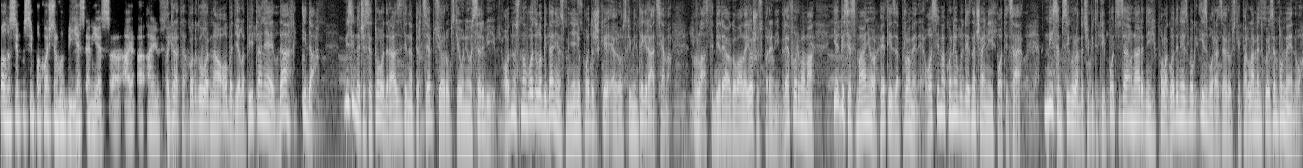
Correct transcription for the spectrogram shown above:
Well, the simple question would be yes and yes. Uh, I, I, I Kratak odgovor na oba dijela pitanja je da i da. Mislim da će se to odraziti na percepciju Europske unije u Srbiji, odnosno vodilo bi danjem smanjenju podrške europskim integracijama. Vlasti bi reagovala još usporenijim reformama, jer bi se smanjio apetit za promjene, osim ako ne bude značajniji poticaja. Nisam siguran da će biti ti poticaja u narednih pola godine zbog izbora za Europski parlament koje sam pomenuo.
